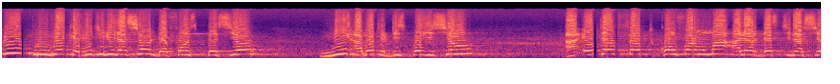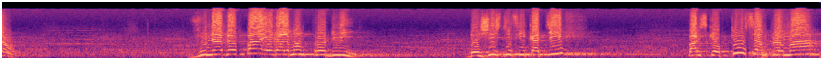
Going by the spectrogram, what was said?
pu prouver que l'utilisation des fonds spéciaux mis à votre disposition a été faite conformément à leur destination. Vous n'avez pas également produit de justificatif parce que tout simplement,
